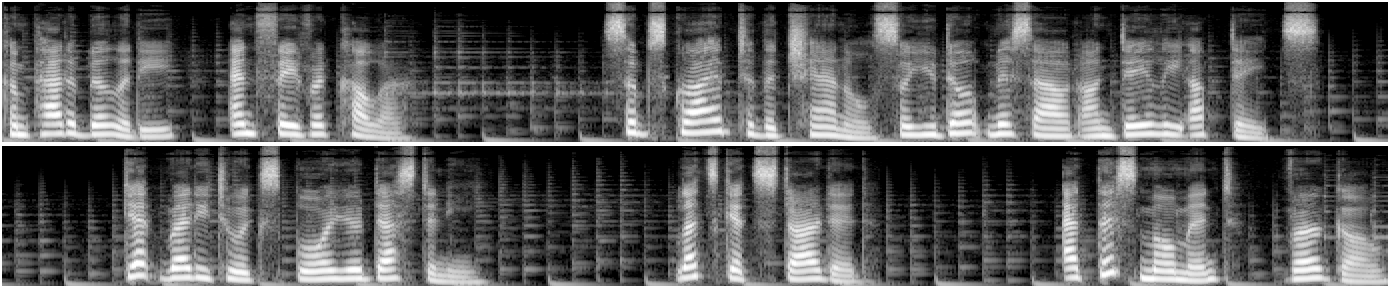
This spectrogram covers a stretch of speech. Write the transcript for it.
compatibility, and favorite color. Subscribe to the channel so you don't miss out on daily updates. Get ready to explore your destiny. Let's get started. At this moment, Virgo,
